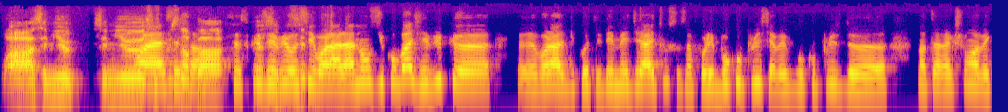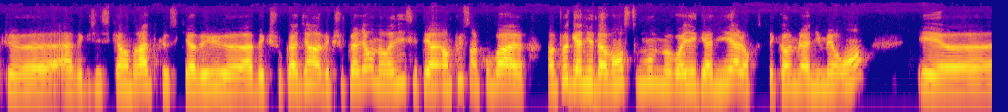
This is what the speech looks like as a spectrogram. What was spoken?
Waouh, c'est mieux, c'est mieux, c'est plus ça. sympa. C'est ce que Euh, j'ai vu aussi. Voilà, l'annonce du combat, j'ai vu que euh, voilà, du côté des médias et tout, ça s'affolait beaucoup plus. Il y avait beaucoup plus de d'interaction avec le, avec Jessica Andrade que ce qu'il y avait eu euh, avec Choukadian. Avec Choukadian, on aurait dit que c'était en plus un combat euh, un peu gagné d'avance. Tout le monde me voyait gagner alors que c'était quand même la numéro un. Et, euh,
